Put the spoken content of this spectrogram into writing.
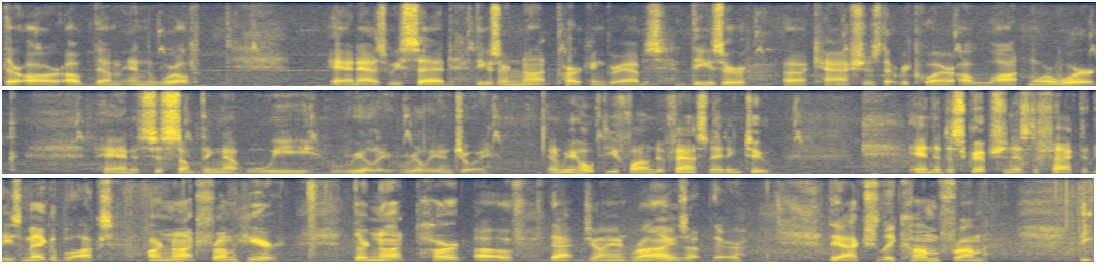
there are of them in the world. And as we said, these are not parking grabs. These are uh, caches that require a lot more work. And it's just something that we really, really enjoy. And we hope that you found it fascinating too. In the description is the fact that these mega blocks are not from here. They're not part of that giant rise up there. They actually come from the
